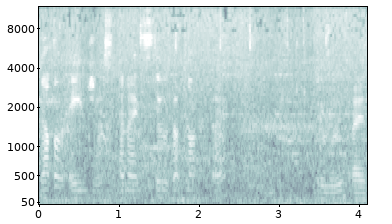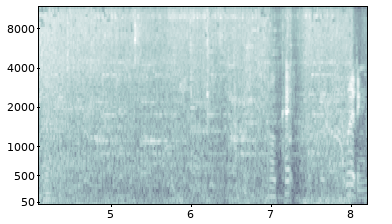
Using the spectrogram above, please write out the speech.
double ages and I still got knocked back. Amazing. Okay. Quitting.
